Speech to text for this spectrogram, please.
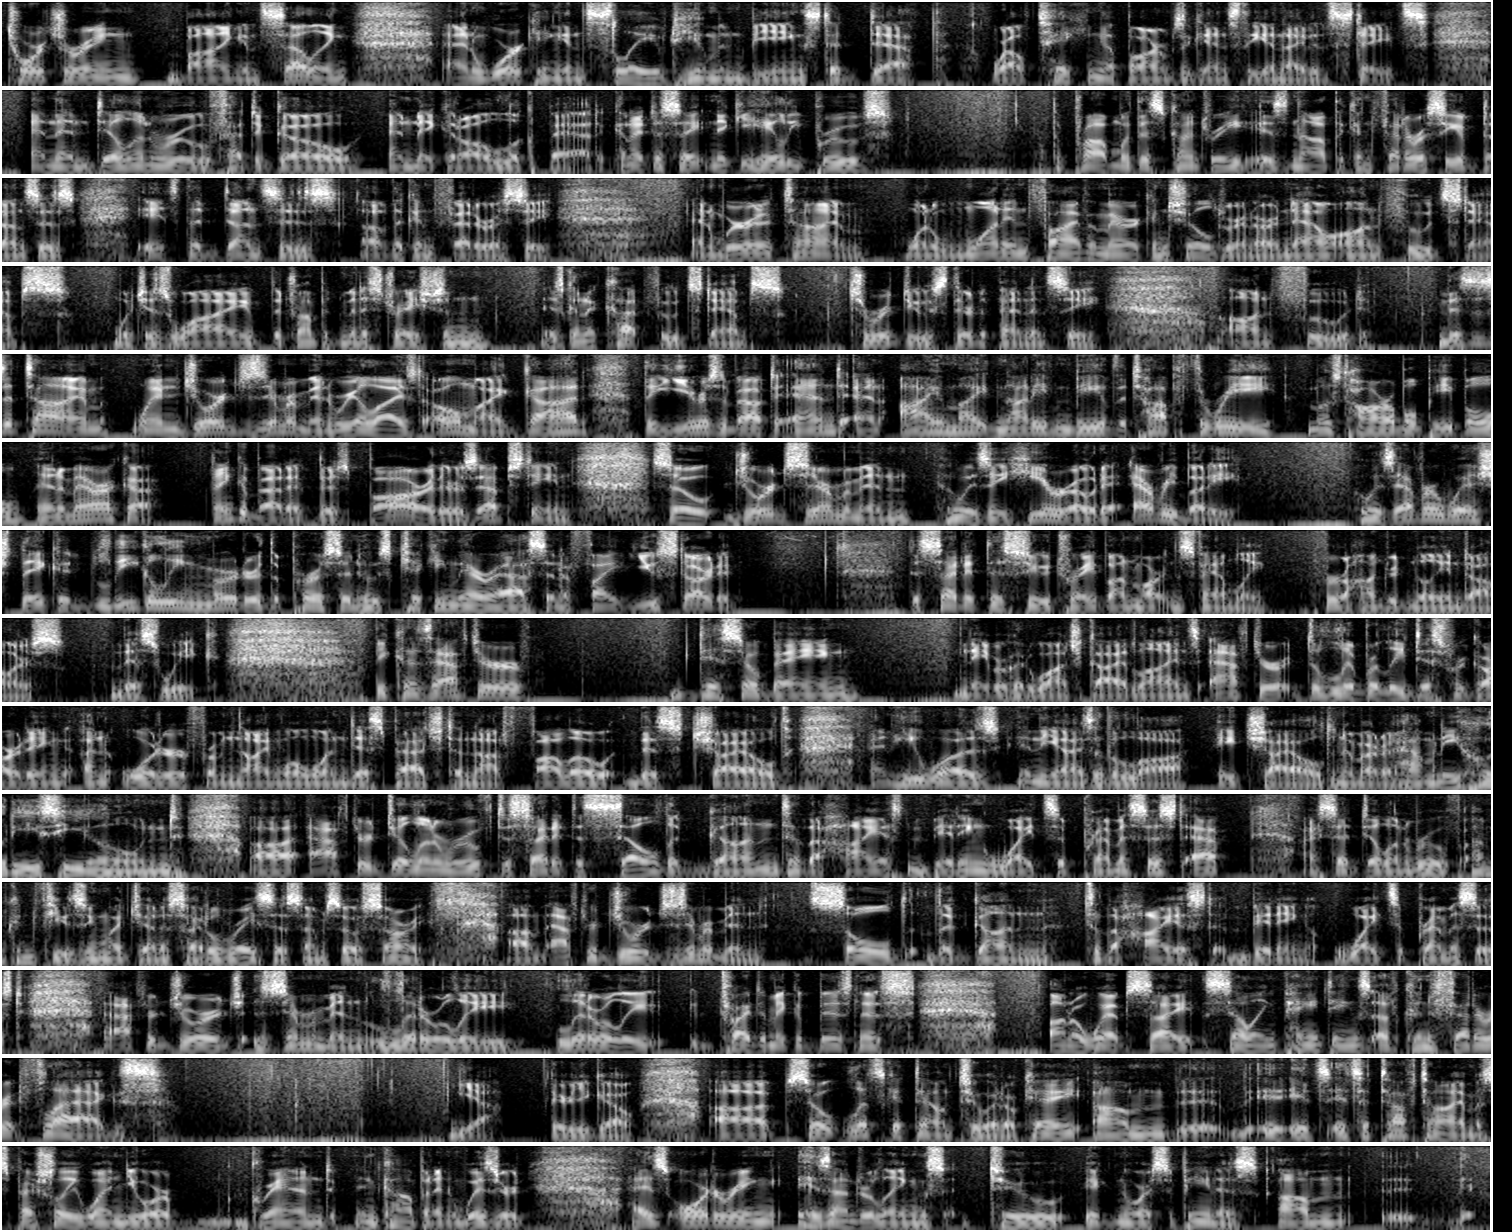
torturing, buying and selling, and working enslaved human beings to death while taking up arms against the United States. And then Dylann Roof had to go and make it all look bad. Can I just say, Nikki Haley proves the problem with this country is not the Confederacy of dunces, it's the dunces of the Confederacy. And we're in a time when one in five American children are now on food stamps, which is why the Trump administration is going to cut food stamps to reduce their dependency on food. This is a time when George Zimmerman realized, oh my God, the year's about to end, and I might not even be of the top three most horrible people in America. Think about it. There's Barr, there's Epstein. So George Zimmerman, who is a hero to everybody who has ever wished they could legally murder the person who's kicking their ass in a fight you started, decided to sue Trayvon Martin's family for $100 million this week. Because after disobeying Neighborhood Watch guidelines after deliberately disregarding an order from 911 dispatch to not follow this child. And he was, in the eyes of the law, a child, no matter how many hoodies he owned. Uh, after Dylann Roof decided to sell the gun to the highest bidding white supremacist, ap- I said Dylann Roof. I'm confusing my genocidal racist. I'm so sorry. Um, after George Zimmerman sold the gun to the highest bidding white supremacist, after George Zimmerman literally, literally tried to make a business on a website selling paintings of Confederate flags. Yeah, there you go. Uh, so let's get down to it, okay? Um, it's it's a tough time, especially when your grand incompetent wizard is ordering his underlings to ignore subpoenas. Um,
